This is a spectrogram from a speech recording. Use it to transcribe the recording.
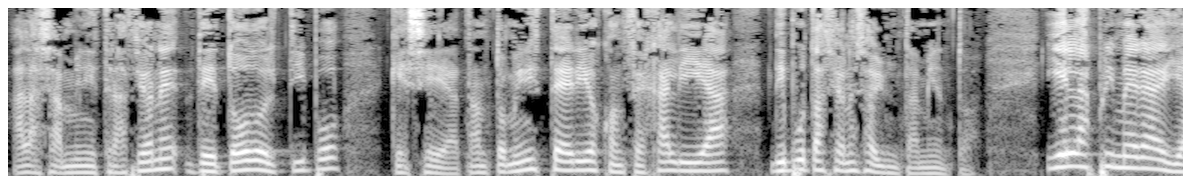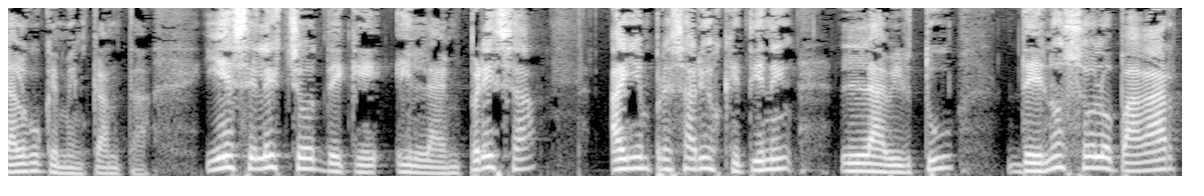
a las administraciones de todo el tipo que sea, tanto ministerios, concejalías, diputaciones, ayuntamientos. Y en las primeras hay algo que me encanta, y es el hecho de que en la empresa hay empresarios que tienen la virtud de no solo pagar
